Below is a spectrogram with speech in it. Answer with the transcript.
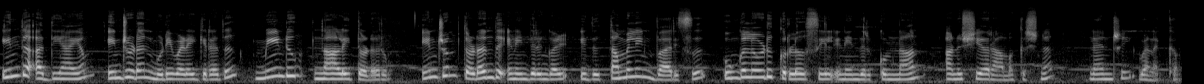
இந்த அத்தியாயம் இன்றுடன் முடிவடைகிறது. மீண்டும் நாளை தொடரும். இன்றும் தொடர்ந்து இணைந்திருங்கள். இது தமிழின் வாரிசு. உங்களோடு குரலோசியில் இணைந்திருக்கும் நான் அனுஷ்யா ராமகிருஷ்ணன். நன்றி வணக்கம்.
